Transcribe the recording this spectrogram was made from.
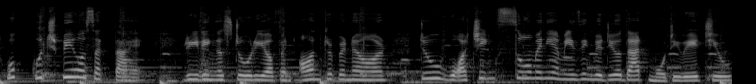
वो कुछ भी हो सकता है reading a story of an entrepreneur to watching so many amazing video that motivate you.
